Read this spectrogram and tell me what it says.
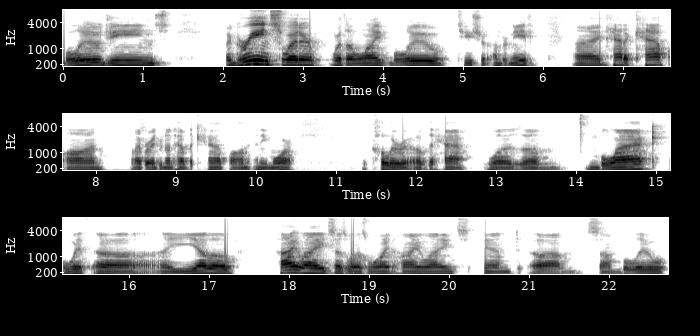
blue jeans, a green sweater with a light blue t shirt underneath. I had a cap on, however, I do not have the cap on anymore. The color of the hat was um, black with uh, a yellow highlights as well as white highlights and um, some blue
